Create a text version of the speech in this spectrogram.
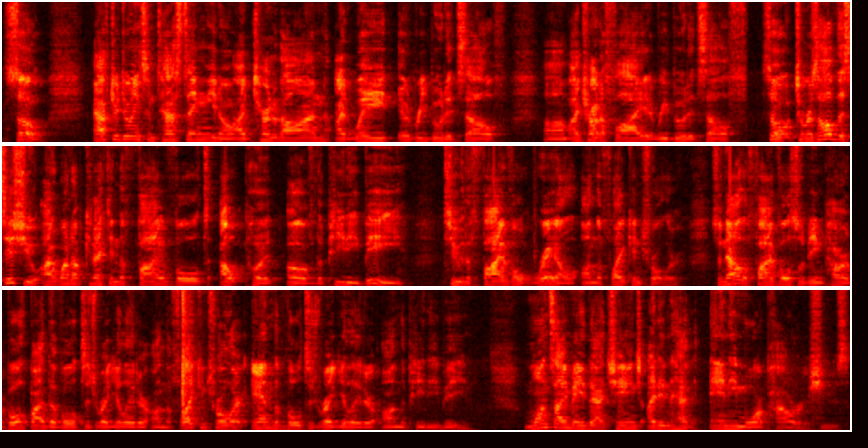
So, after doing some testing, you know, I'd turn it on, I'd wait, it would reboot itself. Um, I try to fly, it reboot itself. So to resolve this issue, I wound up connecting the 5 volt output of the PDB to the 5 volt rail on the flight controller. So now the 5 volts was being powered both by the voltage regulator on the flight controller and the voltage regulator on the PDB. Once I made that change, I didn't have any more power issues.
